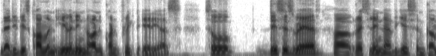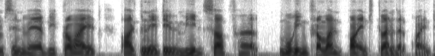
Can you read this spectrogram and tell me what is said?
that it is common even in non-conflict areas. So this is where uh, resilient navigation comes in, where we provide alternative means of uh, moving from one point to another point.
